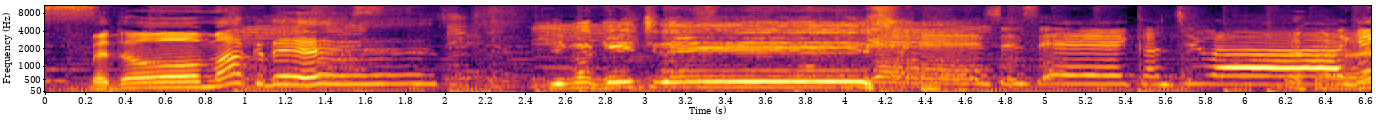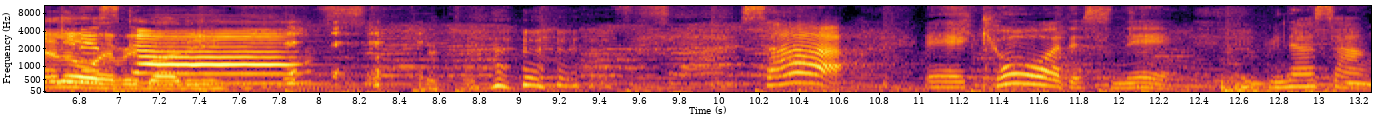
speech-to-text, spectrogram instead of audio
すベドマークです。千葉健一でーす。えー先生こんにちは。元気ですか？さあ、えー今日はですね皆さん、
